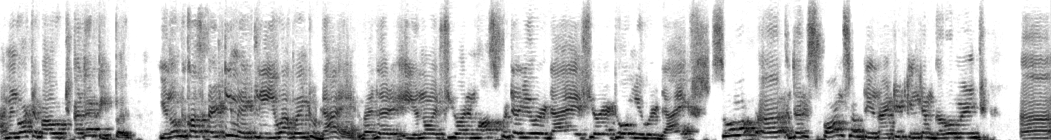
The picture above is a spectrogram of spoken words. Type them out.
I mean, what about other people? You know, because ultimately you are going to die. Whether, you know, if you are in hospital, you will die. If you're at home, you will die. So uh, the response of the United Kingdom government uh,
